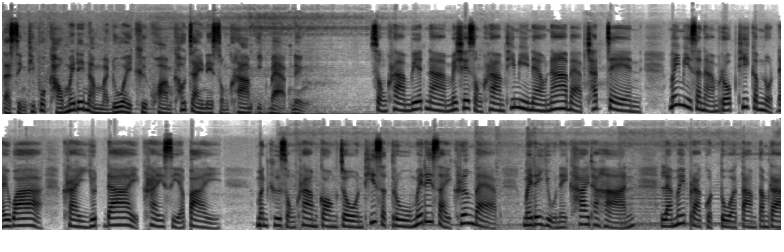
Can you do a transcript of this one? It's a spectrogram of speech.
แต่สิ่งที่พวกเขาไม่ได้นำมาด้วยคือความเข้าใจในสงครามอีกแบบหนึ่ง สงครามเวียดนามไม่ใช่สงครามที่มีแนวหน้าแบบชัดเจน ไม่มีสนามรบที่กำหนดได้ว่า ใครยึดได้ ใครเสียไป มันคือสงครามกองโจรที่ศัตรูไม่ได้ใส่เครื่องแบบ ไม่ได้อยู่ในค่ายทหาร และไม่ปรากฏตัวตามตำรา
